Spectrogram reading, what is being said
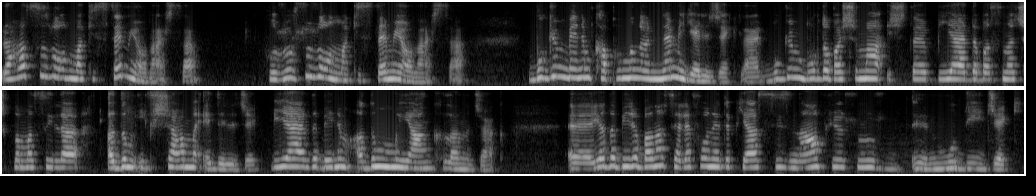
Rahatsız olmak istemiyorlarsa, huzursuz olmak istemiyorlarsa, bugün benim kapımın önüne mi gelecekler? Bugün burada başıma işte bir yerde basın açıklamasıyla adım ifşa mı edilecek? Bir yerde benim adım mı yankılanacak? Ee, ya da biri bana telefon edip ya siz ne yapıyorsunuz e, mu diyecek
